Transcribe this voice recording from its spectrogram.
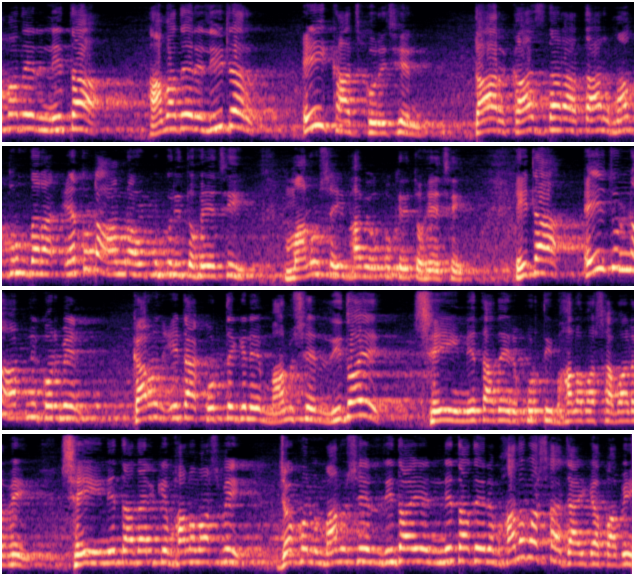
আমাদের নেতা, আমাদের লিডার এই কাজ করেছেন। তার কাজ দ্বারা, তার মাধ্যম দ্বারা এতটা আমরা উপকৃত হয়েছি, মানুষ এইভাবে উপকৃত হয়েছে। এটা এই জন্য আপনি করবেন, কারণ এটা করতে গেলে মানুষের হৃদয়ে সেই নেতাদের প্রতি ভালোবাসা বাড়বে, সেই নেতাদেরকে ভালোবাসবে। যখন মানুষের হৃদয়ে নেতাদের ভালোবাসা জায়গা পাবে,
